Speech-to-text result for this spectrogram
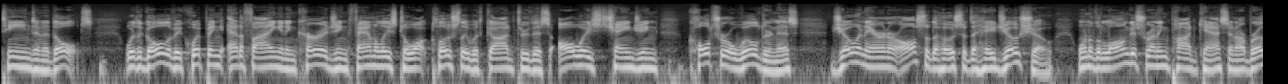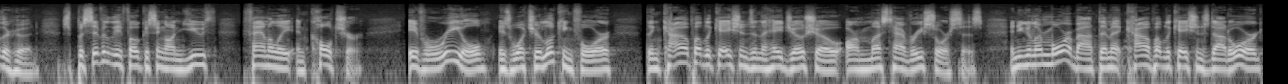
teens, and adults, with the goal of equipping, edifying, and encouraging families to walk closely with God through this always changing cultural wilderness. Joe and Erin are also the hosts of the Hey Joe Show, one of the longest running podcasts in our brotherhood, specifically focusing on youth, family, and culture. If real is what you're looking for, then Kaio Publications and the Hey Joe Show are must have resources. And you can learn more about them at kaiopublications.org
